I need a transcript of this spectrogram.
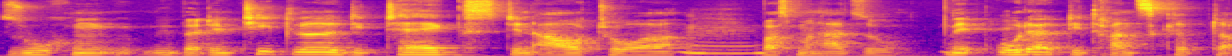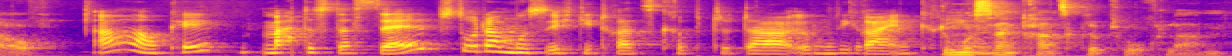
suchen, über den Titel, die Tags, den Autor, mhm. was man halt so. Oder die Transkripte auch. Ah, okay. Macht es das selbst oder muss ich die Transkripte da irgendwie reinkriegen? Du musst ein Transkript hochladen.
